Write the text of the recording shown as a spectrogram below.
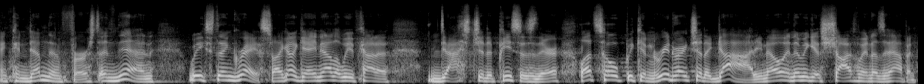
and condemn them first, and then we extend grace. So like, okay, now that we've kind of dashed you to pieces there, let's hope we can redirect you to God, you know, and then we get shocked when it doesn't happen.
